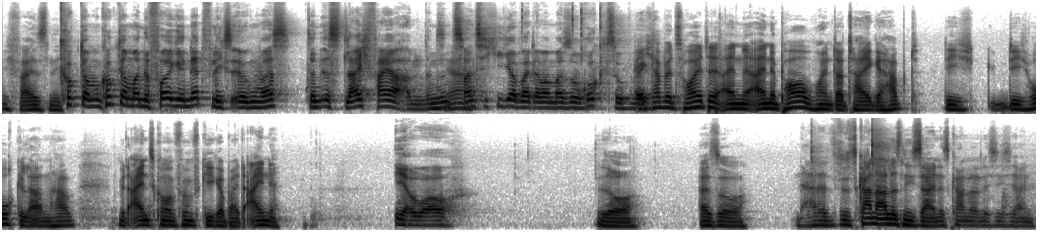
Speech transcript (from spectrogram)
Ich weiß nicht. Guck doch, guck doch mal eine Folge Netflix irgendwas, dann ist gleich Feierabend. Dann sind Ja. 20 Gigabyte aber mal so ruckzuck weg. Ich habe jetzt heute eine, eine PowerPoint-Datei gehabt, die ich, die ich hochgeladen habe, mit 1,5 Gigabyte. Eine. ja, wow. So. Also, na, das, das kann alles nicht sein. Das kann alles nicht sein.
